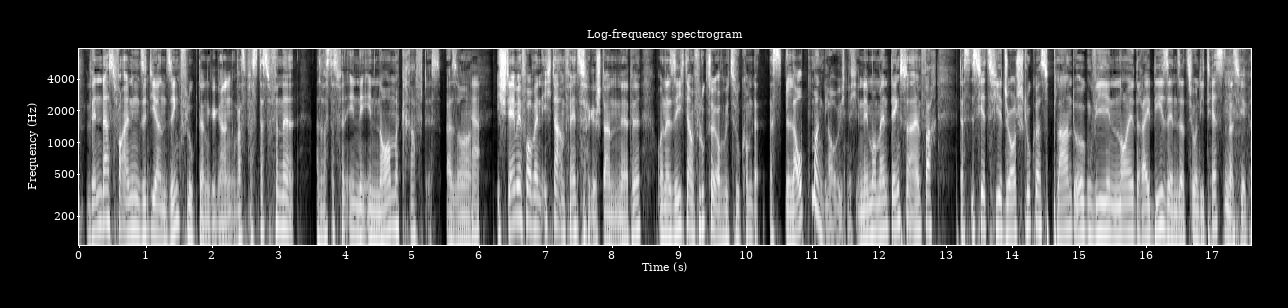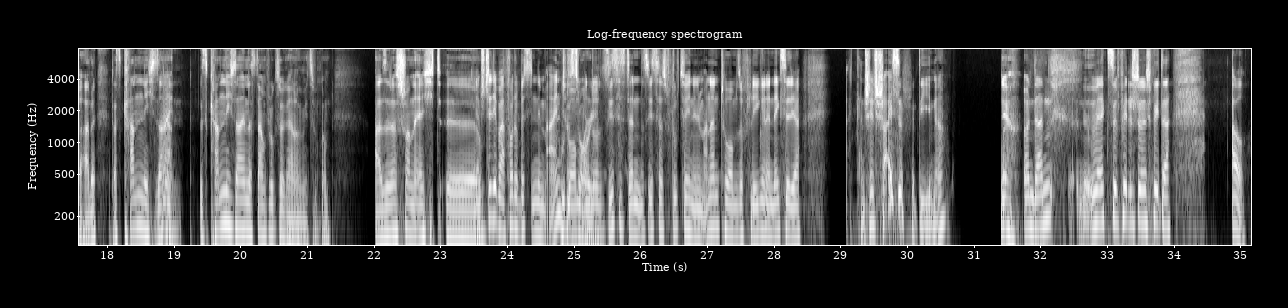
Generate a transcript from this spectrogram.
wenn das vor allen Dingen sind die ja einen Sinkflug dann gegangen, was, was das für eine, also was das für eine enorme Kraft ist. Also Ja. ich stelle mir vor, wenn ich da am Fenster gestanden hätte und da sehe ich da ein Flugzeug auf mich zukommen, das, das glaubt man, glaube ich, nicht. In dem Moment denkst du einfach, das ist jetzt hier George Lucas plant irgendwie eine neue 3D-Sensation, die testen das hier gerade. Das kann nicht sein. Es kann nicht sein, dass da ein Flugzeug gerade auf mich zukommt. Also das ist schon echt. Äh, Dann stell dir mal vor, du bist in dem einen Turm Story. und du siehst, es dann, siehst das Flugzeug in dem anderen Turm so fliegen und dann denkst du dir, ganz schön scheiße für die, ne? ja. Und dann merkst du eine Viertelstunde später, oh,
